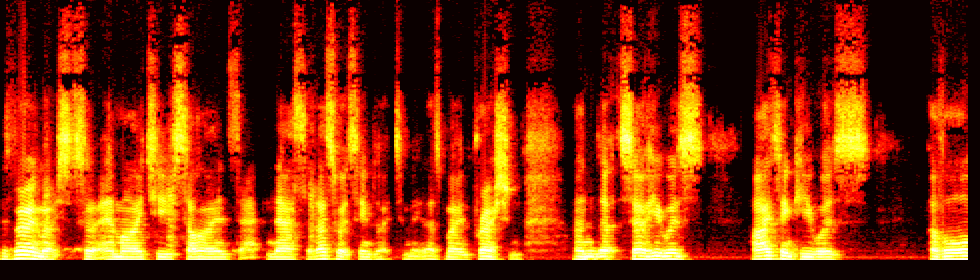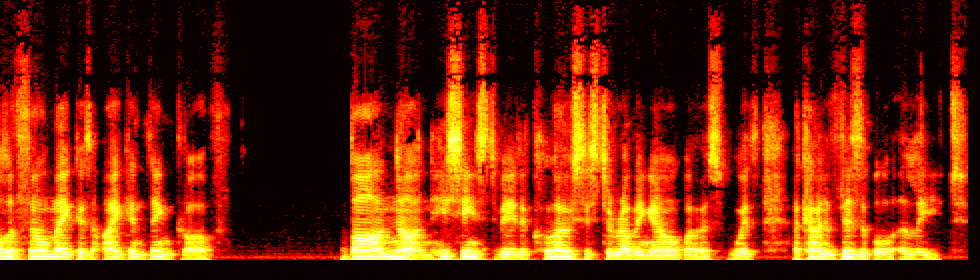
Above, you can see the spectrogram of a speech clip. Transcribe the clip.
It's very much sort of MIT science, at NASA. That's what it seems like to me. That's my impression. And uh, so he was, I think he was, of all the filmmakers I can think of, bar none, he seems to be the closest to rubbing elbows with a kind of visible elite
